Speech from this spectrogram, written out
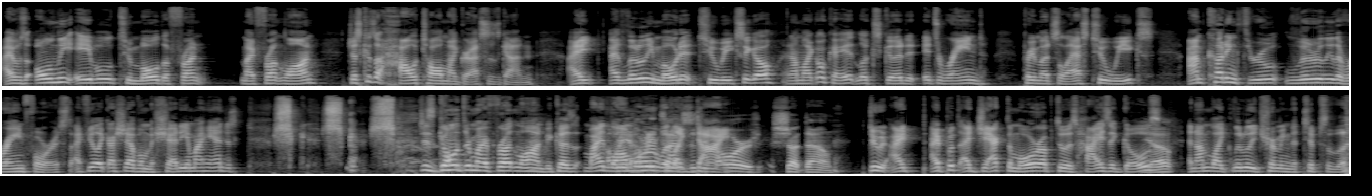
I was only able to mow the front my front lawn just because of how tall my grass has gotten. I I literally mowed it two weeks ago, and I'm like, okay, it looks good. It- It's rained pretty much the last two weeks. I'm cutting through literally the rainforest. I feel like I should have a machete in my hand, just just going through my front lawn because my How many- how lawnmower many would like times did your die mower shut down. Dude i i put i jacked the mower up to as high as it goes Yep. and i'm like literally trimming the tips of the,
